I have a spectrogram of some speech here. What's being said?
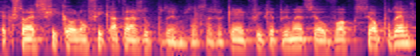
A questão é se fica ou não fica atrás do Podemos, ou seja, quem é que fica primeiro, se é o Vox, se é o Podemos,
